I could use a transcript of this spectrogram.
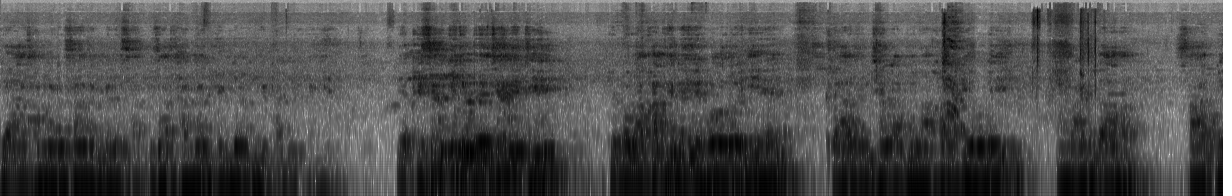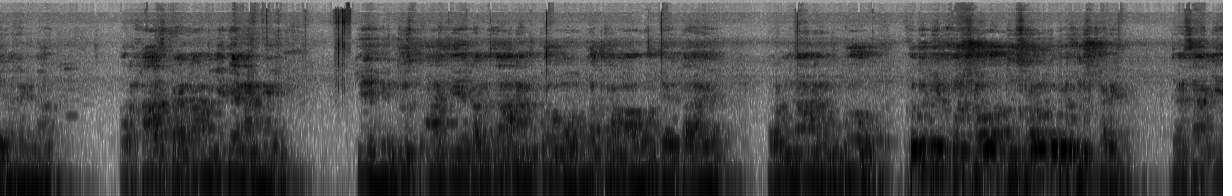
जो आज हमारे साथ एल साहब के साथ खाना खाएँगे और मीठा भी खाएँगे। ये किस्म की जो बेचैनी थी कि मुलाकात नहीं हो रही है तो आज इंशाल्लाह मुलाकात भी हो गई और आइंदा साथ भी रहेगा। और ख़ास पैगाम ये देना है कि हिंदुस्तान आज ये रमज़ान हमको मोहब्बत का माहौल देता है। रमज़ान हमको खुद भी खुश हो दूसरों को भी खुश करें। जैसा कि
